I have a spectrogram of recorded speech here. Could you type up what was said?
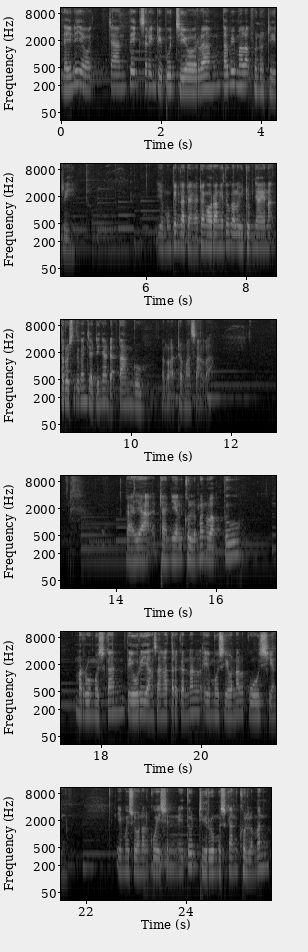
Nah ini yo cantik, sering dipuji orang, tapi malah bunuh diri. Ya mungkin kadang-kadang orang itu kalau hidupnya enak terus itu kan jadinya ndak tangguh kalau ada masalah. Kayak Daniel Goleman waktu merumuskan teori yang sangat terkenal emotional quotient. Emotional quotient itu dirumuskan Goleman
